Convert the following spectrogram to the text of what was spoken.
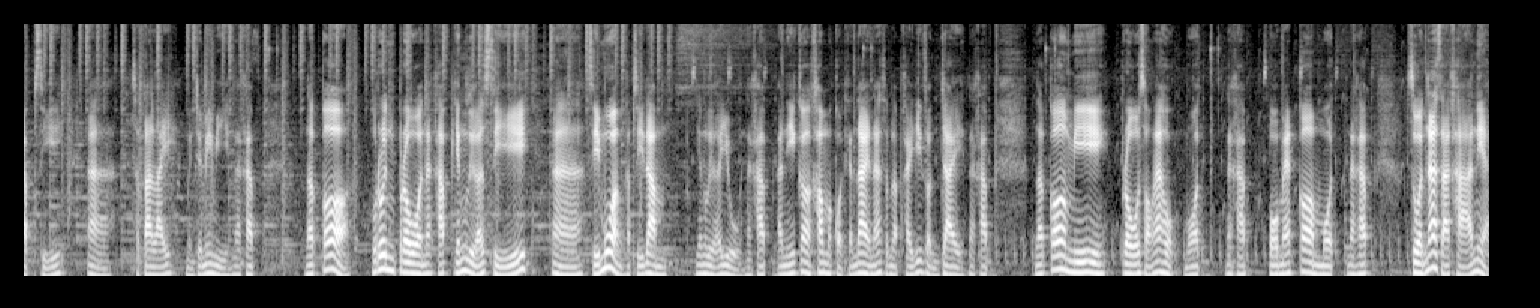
กับสีอ่า สตาร์ไลท์เหมือนจะไม่มีนะครับ แล้วก็รุ่นโปรนะครับยังเหลือสีอสีม่วงกับสีดำยังเหลืออยู่นะครับ อันนี้ก็เข้ามากดกันได้นะสำหรับใครที่สนใจนะครับ แล้วก็มี Pro 256หมดนะครับ Pro Max ก็หมดนะครับ ส่วนหน้าสาขาเนี่ย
